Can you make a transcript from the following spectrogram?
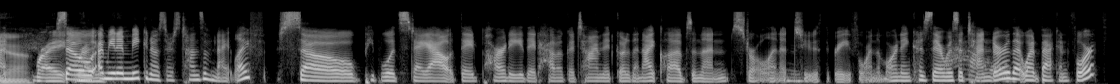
not? yeah. right. So, I mean, in Mykonos, there's tons of nightlife. So people would stay out, they'd party, they'd have a good time, they'd go to the nightclubs and then stroll in at Mhm. two, three, four in the morning because there was a tender that went back and forth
